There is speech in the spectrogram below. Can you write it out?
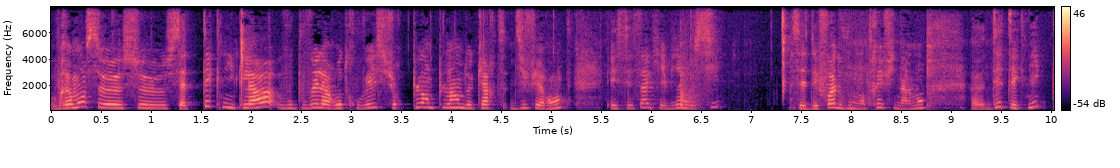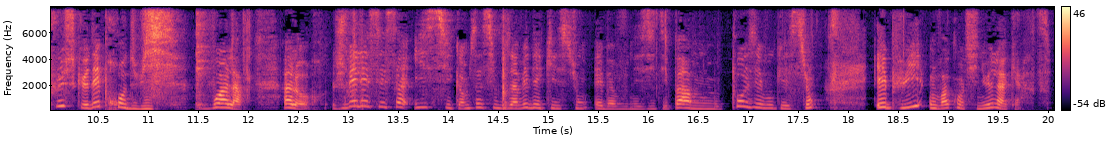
Vraiment cette technique là, vous pouvez la retrouver sur plein plein de cartes différentes. Et c'est ça qui est bien aussi, c'est des fois de vous montrer finalement euh, des techniques plus que des produits. Voilà. Alors, je vais laisser ça ici, comme ça si vous avez des questions, eh ben, vous n'hésitez pas à me poser vos questions. Et puis, on va continuer la carte.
